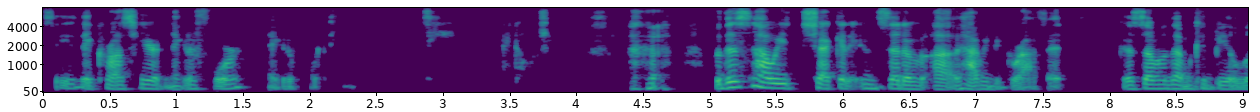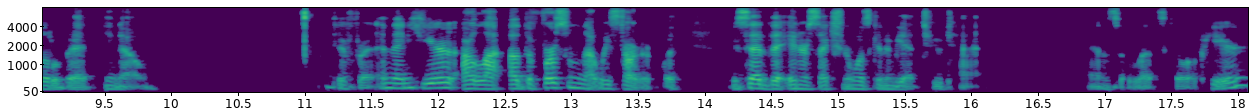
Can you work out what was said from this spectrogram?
see, they cross here at negative four, negative 14. See, I told you. but this is how we check it instead of uh, having to graph it, because some of them could be a little bit, you know, different. And then here, our uh, the first one that we started with, we said the intersection was going to be at 210. And so let's go up here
